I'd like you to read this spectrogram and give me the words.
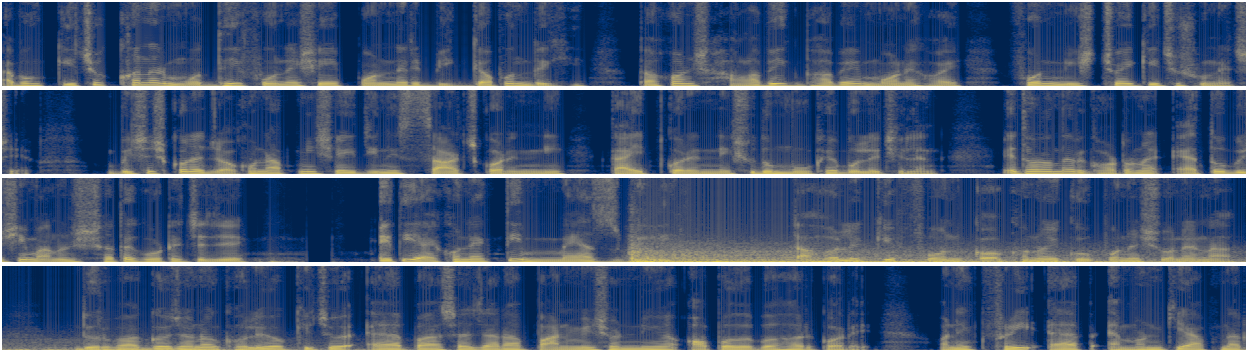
এবং কিছুক্ষণের মধ্যেই ফোনে সেই পণ্যের বিজ্ঞাপন দেখি, তখন স্বাভাবিকভাবে মনে হয় ফোন নিশ্চয়ই কিছু শুনেছে। বিশেষ করে যখন আপনি সেই জিনিস সার্চ করেননি, টাইপ করেননি, শুধু মুখে বলেছিলেন। এ ধরনের ঘটনা এত বেশি মানুষের সাথে ঘটেছে যে, এটি এখন একটি ম্যাচ বিলি। তাহলে কি ফোন কখনোই গোপনে শোনে না? দুর্ভাগ্যজনক হলেও কিছু অ্যাপ আসে যারা পারমিশন নিয়ে অপব্যবহার করে। অনেক ফ্রি অ্যাপ এমনকি আপনার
